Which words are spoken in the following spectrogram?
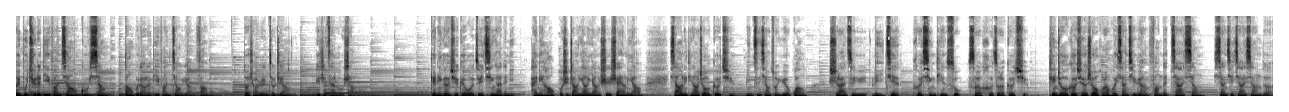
回不去的地方叫故乡，到不了的地方叫远方。多少人就这样一直在路上。给你歌曲，给我最亲爱的你。嗨，你好，我是张扬，杨是山羊的羊。想要你听到这首歌曲，名字叫做《月光》，是来自于李健和邢天素所合作的歌曲。听这首歌曲的时候，忽然会想起远方的家乡，想起家乡的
